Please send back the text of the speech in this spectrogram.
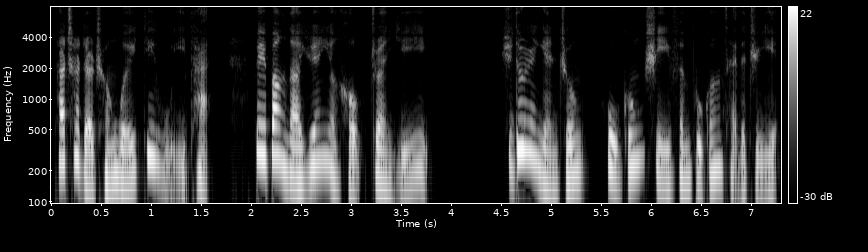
他差点成为第五姨太，被棒打鸳鸯后赚一亿。许多人眼中，护工是一份不光彩的职业，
